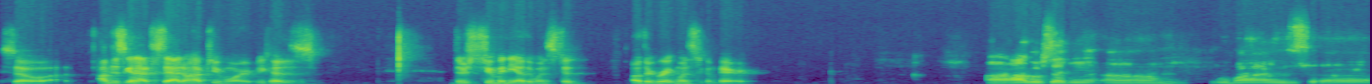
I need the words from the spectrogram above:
So I'm just gonna have to say I don't have two more because there's too many other ones to other great ones to compare. Uh, I'll go second. Um, with Vines, uh,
